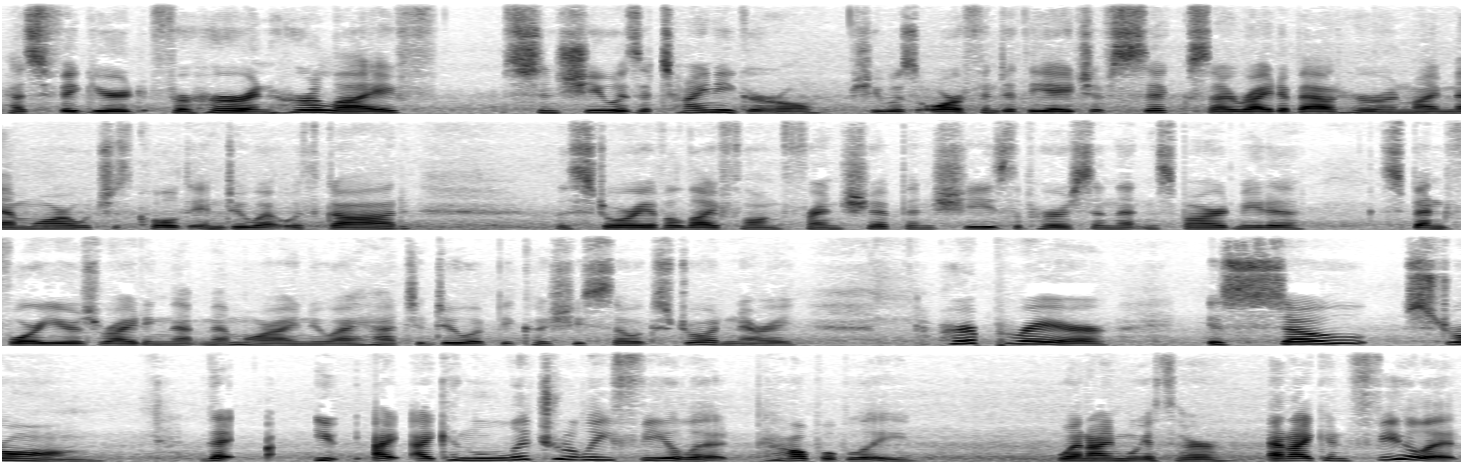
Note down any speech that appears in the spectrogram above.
has figured for her in her life since she was a tiny girl. She was orphaned at the age of six. I write about her in my memoir, which is called In Duet with God, the story of a lifelong friendship, and she's the person that inspired me to spend four years writing that memoir. I knew I had to do it because she's so extraordinary. Her prayer is so strong that you, I, I can literally feel it palpably when I'm with her, and I can feel it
